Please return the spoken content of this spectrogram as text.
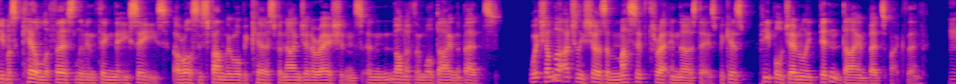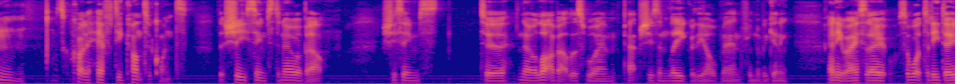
He must kill the first living thing that he sees, or else his family will be cursed for nine generations and none of them will die in the beds. Which I'm not actually sure is a massive threat in those days because people generally didn't die in beds back then. Hmm. It's quite a hefty consequence that she seems to know about. She seems to know a lot about this worm. Perhaps she's in league with the old man from the beginning. Anyway, so so what did he do?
